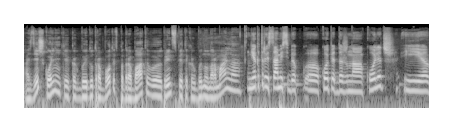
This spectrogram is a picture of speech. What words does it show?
А здесь школьники как бы идут работать, подрабатывают. В принципе, это как бы, ну, нормально. Некоторые сами себе э, копят даже на колледж, и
